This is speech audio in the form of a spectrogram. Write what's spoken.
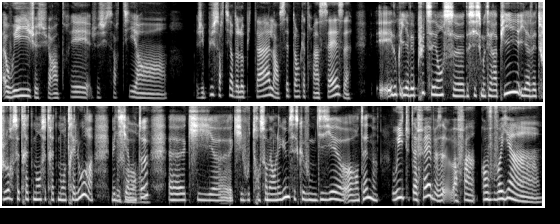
Ah Oui, je suis rentrée, je suis sortie en. J'ai pu sortir de l'hôpital en septembre 96. Et donc il y avait plus de séances de sismothérapie, il y avait toujours ce traitement, ce traitement très lourd, médicamenteux, Toujours, euh, qui qui vous transformait en légumes. C'est ce que vous me disiez hors antenne? Oui, tout à fait. parce- Enfin, quand vous voyez un,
